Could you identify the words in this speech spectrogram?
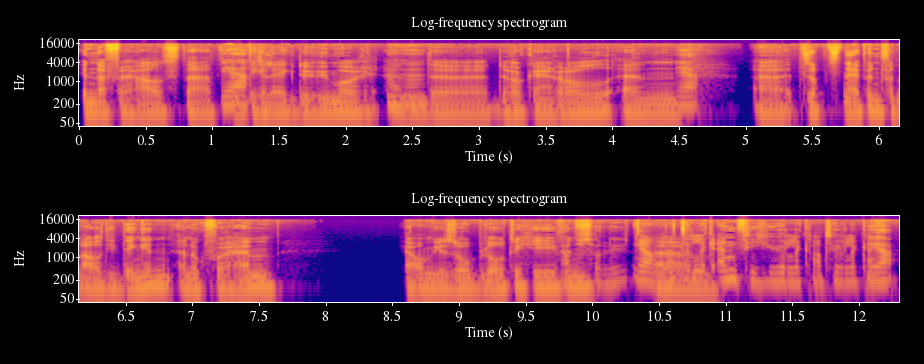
in dat verhaal staat. Ja. En tegelijk de humor Mhm. en de, de rock and roll. En Ja. eh, het is op het snijpen van al die dingen. En ook voor hem, ja, om je zo bloot te geven. Absoluut. Ja, letterlijk en figuurlijk natuurlijk. Hè? Ja.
